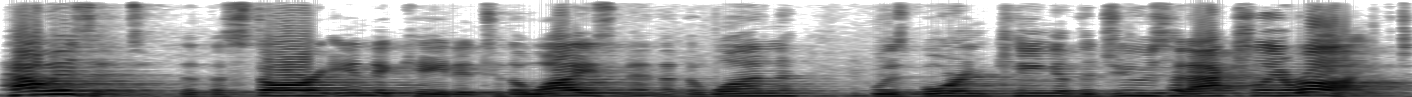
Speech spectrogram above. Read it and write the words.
How is it that the star indicated to the wise men that the one who was born king of the Jews had actually arrived?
